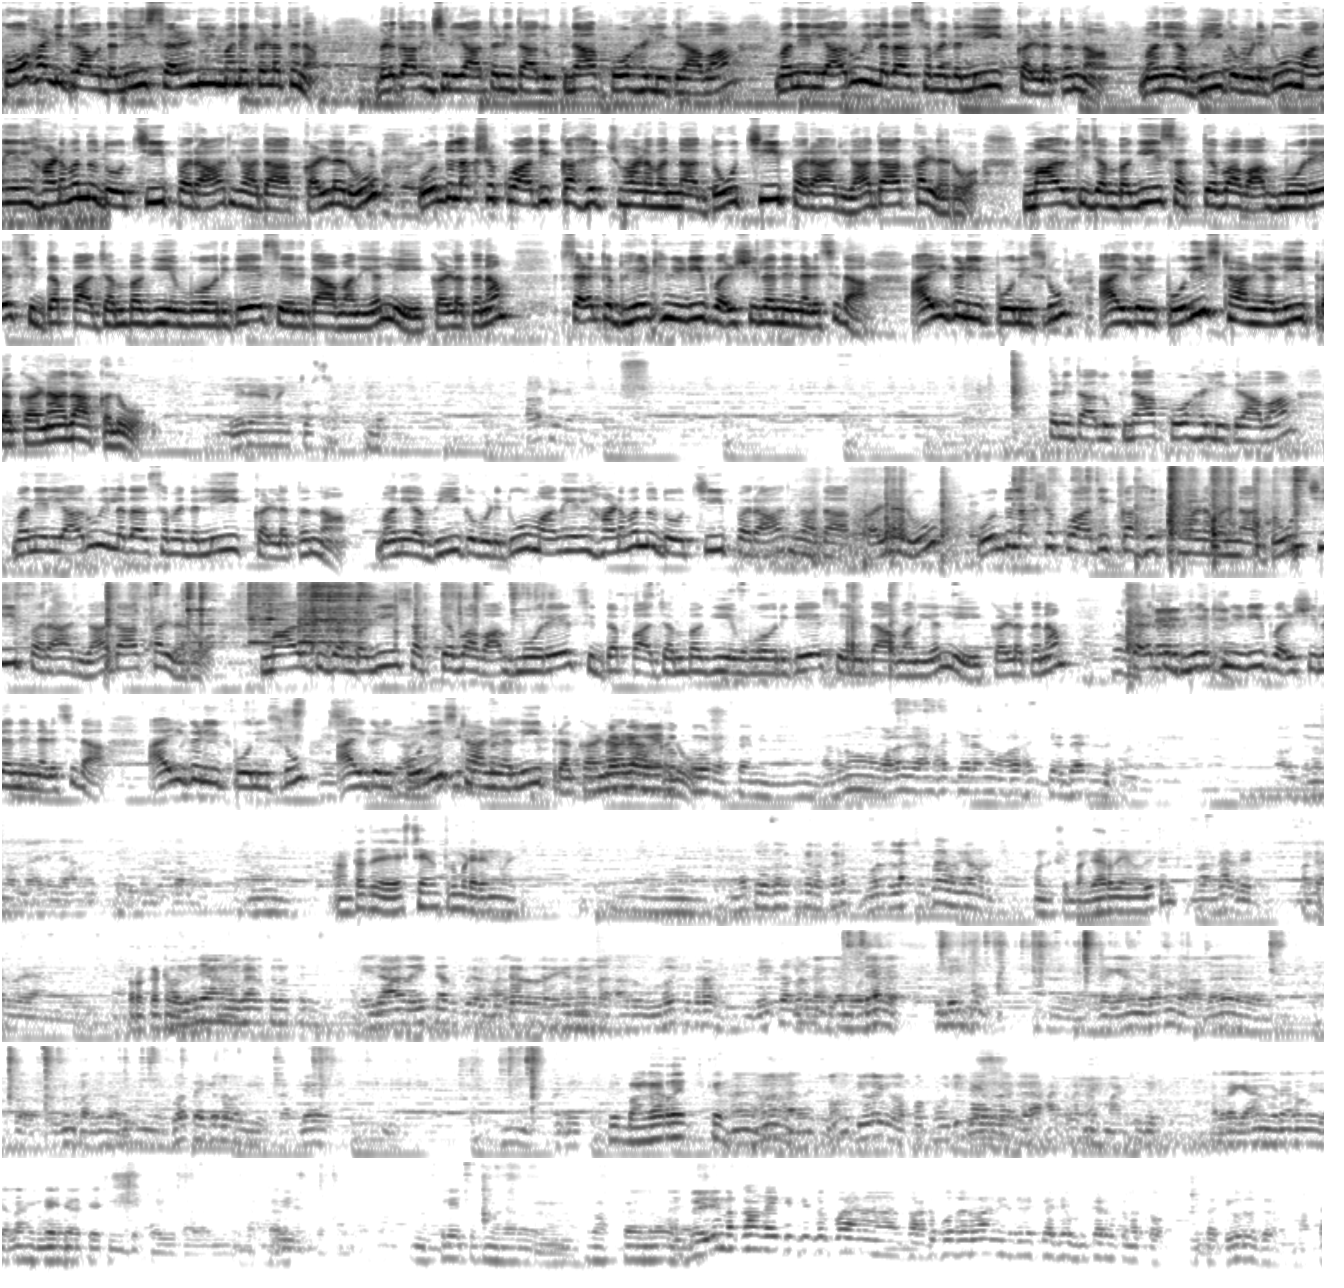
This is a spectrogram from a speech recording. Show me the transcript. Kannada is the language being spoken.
ಕೋಹಳ್ಳಿ ಗ್ರಾಮದಲ್ಲಿ ಸರಣಿ ಮನೆ ಕಳ್ಳತನ. ಬೆಳಗಾವಿ ಜಿಲ್ಲೆಯ ಅಥಣಿ ತಾಲೂಕಿನ ಕೋಹಳ್ಳಿ ಗ್ರಾಮ. ಮನೆಯಲ್ಲಿ ಯಾರೂ ಇಲ್ಲದ ಸಮಯದಲ್ಲಿ ಕಳ್ಳತನ. ಮನೆಯ ಬೀಗ ಒಡೆದು ಮನೆಯಲ್ಲಿ ಹಣವನ್ನು ದೋಚಿ ಪರಾರಿಯಾದ ಕಳ್ಳರು ಒಂದು ಲಕ್ಷಕ್ಕೂ ಅಧಿಕ ಹೆಚ್ಚು ಹಣವನ್ನು ದೋಚಿ ಪರಾರಿಯಾದ ಕಳ್ಳರು. ಮಾರುತಿ ಜಂಬಗಿ ಸತ್ಯವ ವಾಗ್ಮೋರೆ, ಸಿದ್ದಪ್ಪ ಜಂಬಗಿ ಎಂಬುವವರಿಗೆ ಸೇರಿದ ಮನೆಯಲ್ಲಿ ಕಳ್ಳತನ. ಸ್ಥಳಕ್ಕೆ ಭೇಟಿ ನೀಡಿ ಪರಿಶೀಲನೆ ನಡೆಸಿದ ಐಗಳಿ ಪೊಲೀಸರು ಐಗಳಿ ಪೊಲೀಸ್ ಠಾಣೆಯಲ್ಲಿ ಪ್ರಕರಣ ದಾಖಲು. ತಣಿ ತಾಲೂಕಿನ ಕೋಹಳ್ಳಿ ಗ್ರಾಮ, ಮನೆಯಲ್ಲಿ ಯಾರೂ ಇಲ್ಲದ ಸಮಯದಲ್ಲಿ ಕಳ್ಳತನ. ಮನೆಯ ಬೀಗ ಒಡೆದು ಮನೆಯಲ್ಲಿ ಹಣವನ್ನು ದೋಚಿ ಪರಾರಿಯಾದ ಕಳ್ಳರು, ಒಂದು ಲಕ್ಷಕ್ಕೂ ಅಧಿಕ ಹೆಚ್ಚು ಹಣವನ್ನು ದೋಚಿ ಪರಾರಿಯಾದ ಕಳ್ಳರು. ಮಾರುತಿ ಜಂಬಗಿ ಸತ್ಯವ ವಾಗ್ಮೋರೆ ಸಿದ್ದಪ್ಪ ಜಂಬಗಿ ಎಂಬುವವರಿಗೆ ಸೇರಿದ ಮನೆಯಲ್ಲಿ ಕಳ್ಳತನ. ಸ್ಥಳಕ್ಕೆ ಭೇಟಿ ನೀಡಿ ಪರಿಶೀಲನೆ ನಡೆಸಿದ ಐಗಳಿ ಪೊಲೀಸರು ಐಗಳಿ ಪೊಲೀಸ್ ಠಾಣೆಯಲ್ಲಿ ಪ್ರಕರಣ ದಾಖಲು. ಅಂತದ್ದು ಎಷ್ಟು ಏನು ತುರು ಮಾಡ್ಯಾರ ಏನು ಮಾಡಿ ಒಂದು ಲಕ್ಷ ರೂಪಾಯಿ ಬಂಗಾರದ ಏನು ಹೋಗೈತೇನು ಬಂಗಾರ ಐತಿ ಕಡ್ಲೆ ಬಂಗಾರ ಅದ್ರಾಗ ಏನ್ ನೋಡ್ಯಾರ ನೋಡಿ ಎಲ್ಲ ಹಿಂಗೈತೆ ಹೇಳ್ತೇವೆ ಬಿಟ್ಟು ಹೋಗ್ಬಿಟ್ಟಾವ ನಕಲಿ ಐತಿ ಮಾಡ್ಯಾರ ರೊಕ್ಕ ಎಲ್ಲ ಬೆಳ್ಳಿ ಮಕ್ಕ ಒಂದ್ ಐತಿದ್ದಪ್ಪ ತೋಟಕ್ಕೆ ಹೋದಾರ ನೀರು ಹುಡುಕಾಡ್ಬೇಕಲ್ಲತ್ತವ ಇಂಥ ದೇವ್ರದ ಮಕ್ಕ.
